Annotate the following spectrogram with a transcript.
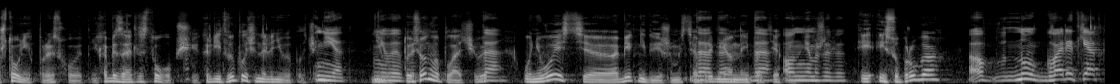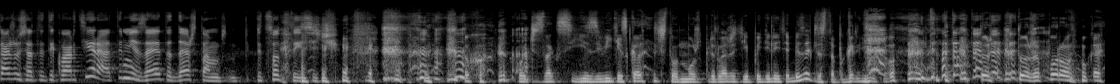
что у них происходит? У них обязательства общие. Кредит выплачен или не выплачен? Нет, не, не выплачен. То есть он выплачивает. Да. У него есть э, объект недвижимости, да, обремененный да, ипотекой. Да, он в нем живет. И, и супруга ну, говорит, я откажусь от этой квартиры, а ты мне за это дашь там 500 тысяч. Хочется так съязвить и сказать, что он может предложить ей поделить обязательства по кредиту. Тоже поровну, как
